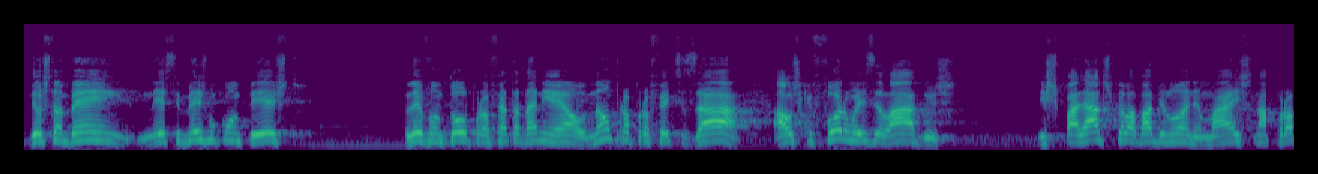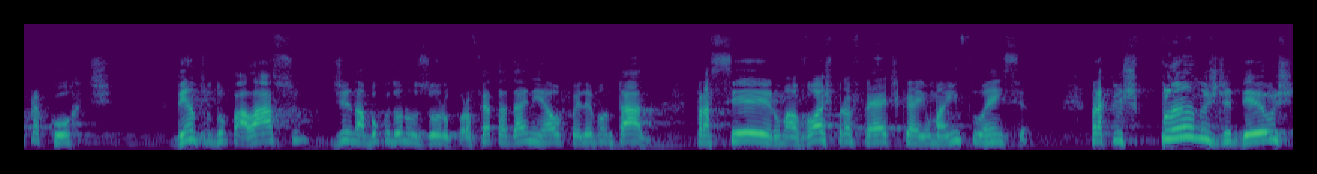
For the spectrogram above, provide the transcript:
Deus também, nesse mesmo contexto, levantou o profeta Daniel, não para profetizar aos que foram exilados, espalhados pela Babilônia, mas na própria corte, dentro do palácio de Nabucodonosor, o profeta Daniel foi levantado para ser uma voz profética e uma influência, para que os planos de Deus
